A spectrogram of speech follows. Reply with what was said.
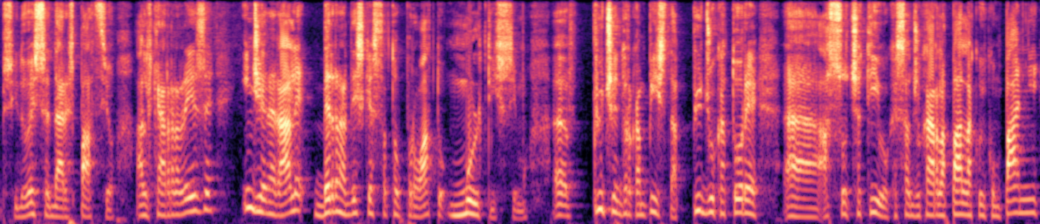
si dovesse dare spazio al Carrarese, in generale Bernardeschi è stato provato moltissimo. Eh, più centrocampista, più giocatore eh, associativo che sa giocare la palla con i compagni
